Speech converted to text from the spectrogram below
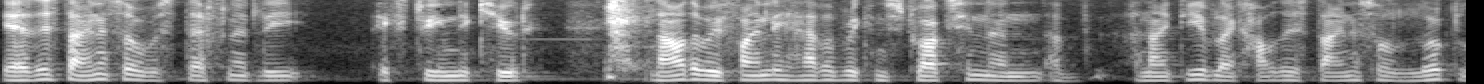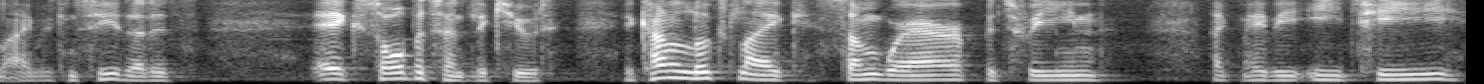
Yeah, this dinosaur was definitely extremely cute. now that we finally have a reconstruction and a, an idea of like how this dinosaur looked like, we can see that it's exorbitantly cute. It kind of looks like somewhere between like maybe ET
